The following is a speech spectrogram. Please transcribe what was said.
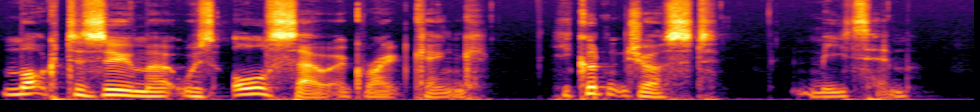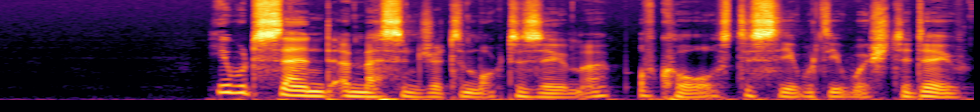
Moctezuma was also a great king. He couldn't just meet him. He would send a messenger to Moctezuma, of course, to see what he wished to do.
